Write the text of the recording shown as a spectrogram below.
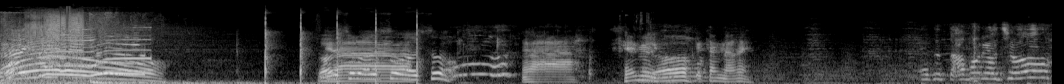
오! 나이스, 야. 나이스, 나이스. 야, 세 명이 야. 끝장나네. 애들 따버려줘!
